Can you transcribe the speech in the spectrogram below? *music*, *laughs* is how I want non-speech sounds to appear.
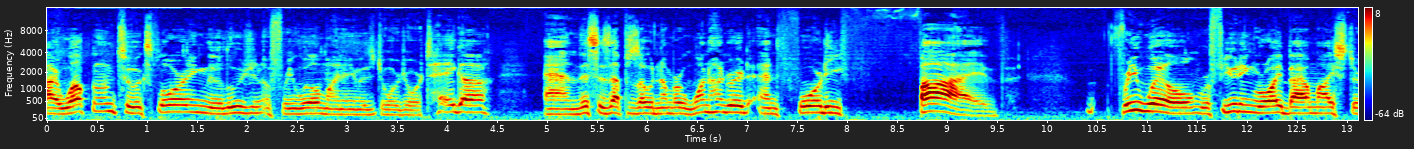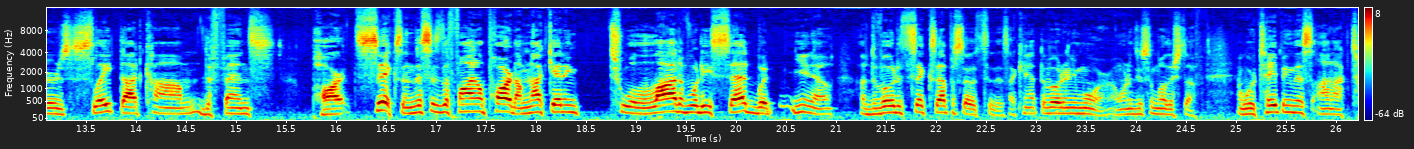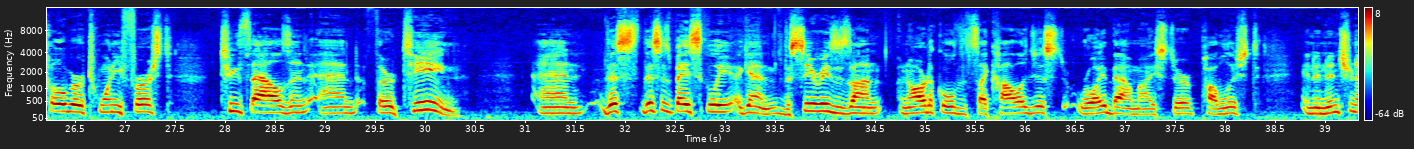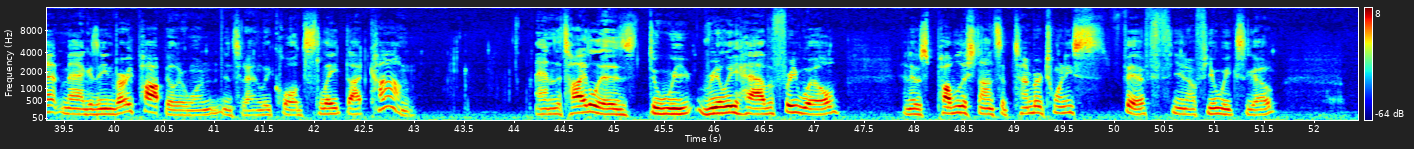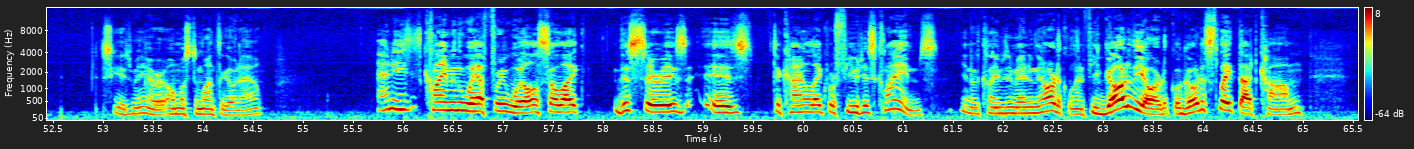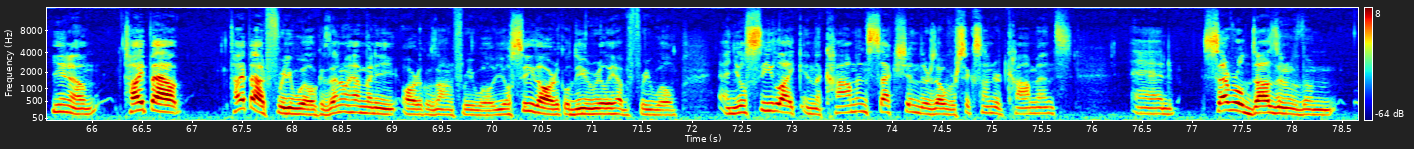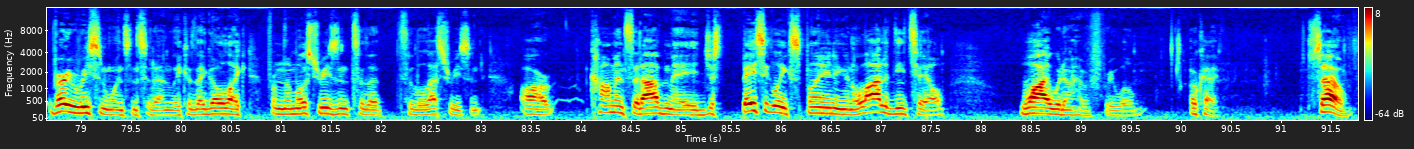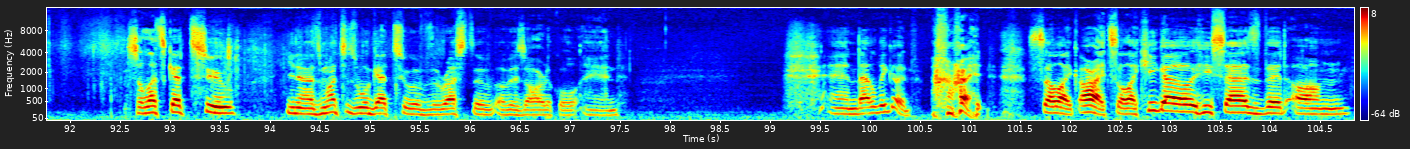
Hi, welcome to Exploring the Illusion of Free Will. My name is George Ortega, and this is episode number 145 Free Will Refuting Roy Baumeister's Slate.com Defense Part 6. And this is the final part. I'm not getting to a lot of what he said, but you know, I've devoted six episodes to this. I can't devote any more. I want to do some other stuff. And we're taping this on October 21st, 2013. And this this is basically again the series is on an article that psychologist Roy Baumeister published in an internet magazine, very popular one, incidentally, called Slate.com. And the title is Do We Really Have a Free Will? And it was published on September 25th, you know, a few weeks ago. Excuse me, or almost a month ago now. And he's claiming that we have free will, so like this series is to kind of like refute his claims, you know, the claims he made in the article. And if you go to the article, go to slate.com, you know, type out type out free will because I don't have many articles on free will. You'll see the article, Do You Really Have a Free Will? And you'll see, like, in the comments section, there's over 600 comments, and several dozen of them, very recent ones, incidentally, because they go, like, from the most recent to the, to the less recent, are comments that I've made just basically explaining in a lot of detail why we don't have a free will. Okay. So, so let's get to, you know, as much as we'll get to of the rest of, of his article and and that'll be good. *laughs* All right. So like, all right. So like he goes, he says that um,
